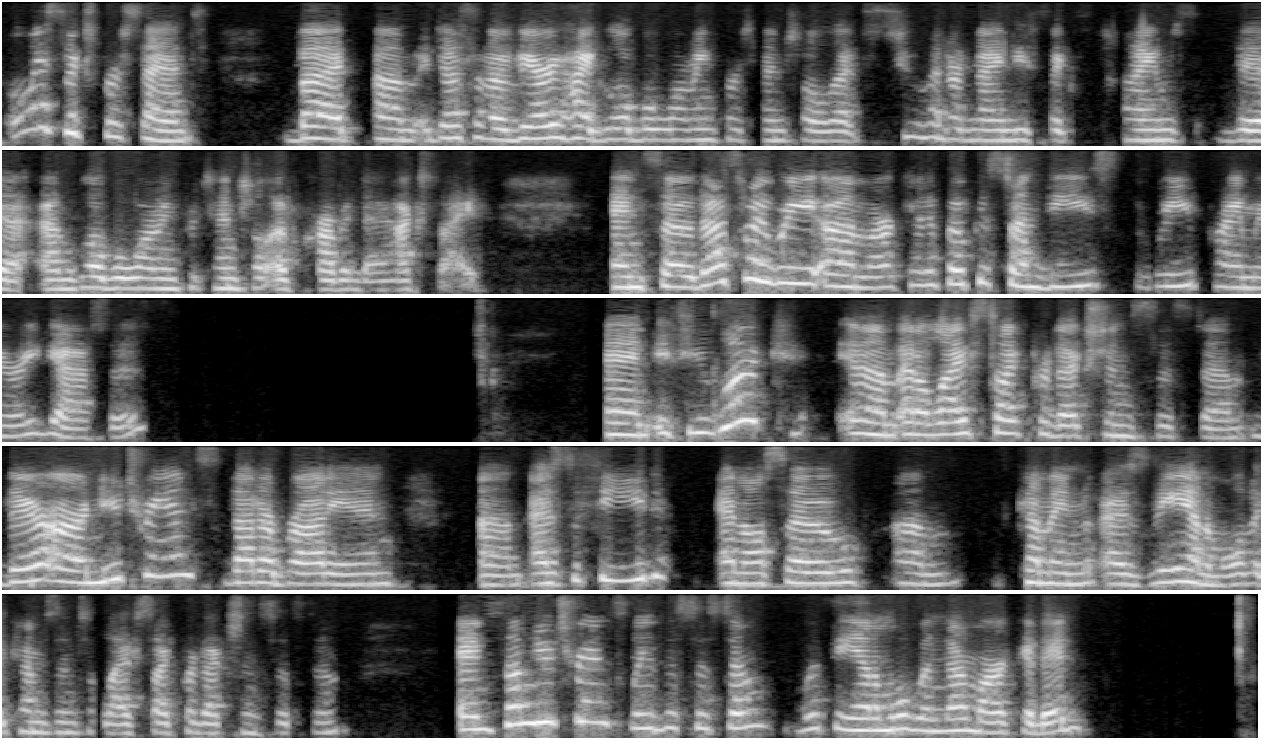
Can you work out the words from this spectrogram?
only 6%, but um, it does have a very high global warming potential. That's 296 times the um, global warming potential of carbon dioxide. And so that's why we um, are kind of focused on these three primary gases. And if you look um, at a livestock production system, there are nutrients that are brought in um, as the feed and also um, come in as the animal that comes into livestock production system. And some nutrients leave the system with the animal when they're marketed,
